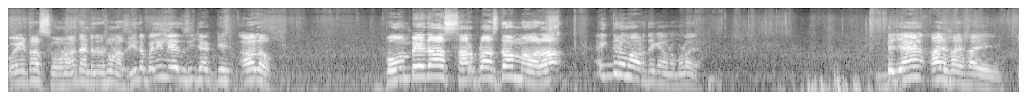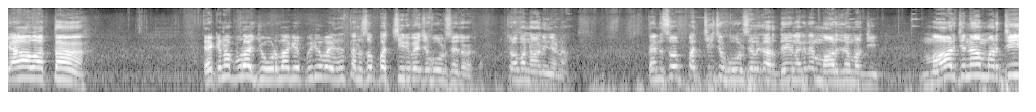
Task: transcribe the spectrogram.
ਉਹ ਇਹ ਤਾਂ ਸੋਨਾ ਤੁਹਾਡੇ ਤੇ ਸੋਨਾ ਸੀ ਤਾਂ ਪਹਿਲਾਂ ਲਿਆ ਤੁਸੀਂ ਜਾ ਕੇ। ਆ ਲਓ। ਬੰਬੇ ਦਾ ਸਰਪਲਸ ਦਾ ਮਾਲ ਆ। ਇੱਧਰ ਮਾਰ ਦੇ ਕੈਮਰਾ ਮੜਾ ਜਾ ਡਿਜ਼ਾਈਨ ਆਏ ਹਾਏ ਹਾਏ ਕੀ ਬਾਤਾਂ। ਇੱਕ ਨਾ ਪੂਰਾ ਜੋੜ ਲਾ ਕੇ ਵੀਡੀਓ ਭਾਈ 325 ਰੁਪਏ ਚ ਹੋਲਸੇਲਰ ਚਲੋ ਆਪਾਂ ਨਾਂ ਨਹੀਂ ਲੈਣਾ। 325 ਚ ਹੋਲਸੇਲ ਕਰਦੇ ਲੱਗਦੇ ਮਾਲ ਜਿੰਨਾ ਮਰਜ਼ੀ। ਮਾਲ ਜਿੰਨਾ ਮਰਜ਼ੀ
